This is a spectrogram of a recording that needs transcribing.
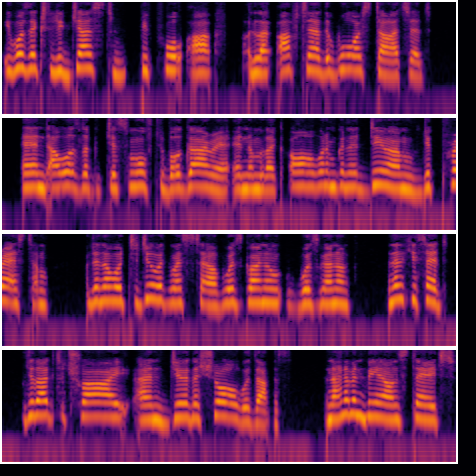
it was actually just before, uh, like after the war started, and I was like just moved to Bulgaria, and I'm like, oh, what I'm gonna do? I'm depressed. I'm, I don't know what to do with myself. What's going on? What's going on? And then he said, would you like to try and do the show with us? And I haven't been on stage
